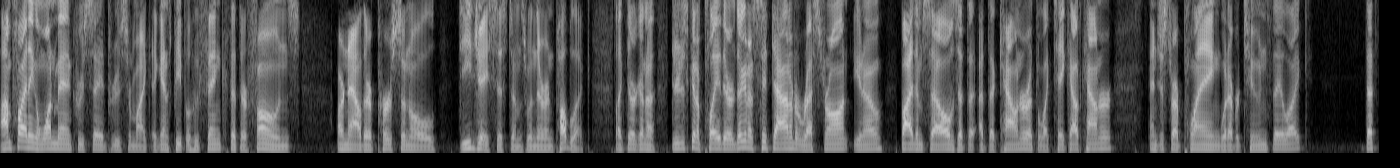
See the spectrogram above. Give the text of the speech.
I'm fighting a one man crusade, producer Mike, against people who think that their phones are now their personal DJ systems when they're in public. Like they're gonna, they're just gonna play their, they're gonna sit down at a restaurant, you know, by themselves at the at the counter at the like takeout counter, and just start playing whatever tunes they like. That's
